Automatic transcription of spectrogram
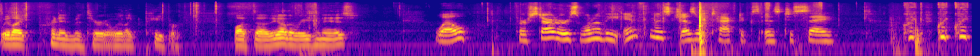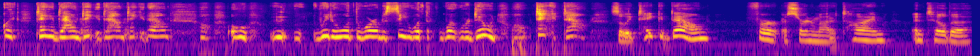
we like printed material, we like paper. But uh, the other reason is, Well, for starters, one of the infamous Jesuit tactics is to say, "Quick, quick, quick, quick! Take it down! Take it down! Take it down! Oh, oh! We, we don't want the world to see what the, what we're doing. Oh, take it down!" So they take it down for a certain amount of time until the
